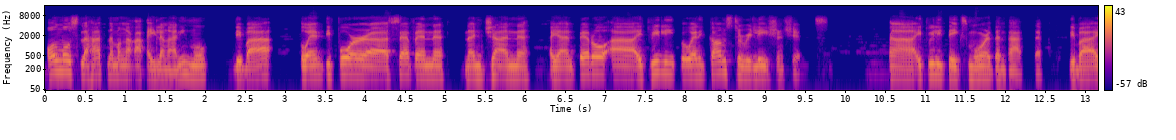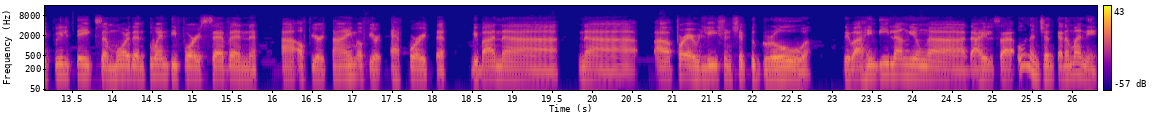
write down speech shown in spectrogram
almost lahat ng mga kakailanganin mo, 'di ba? 24/7 uh, nandiyan. Ayan, pero uh, it really when it comes to relationships, uh, it really takes more than that. 'Di ba? It really takes uh, more than 24/7 uh, of your time, of your effort, 'di ba? Na na uh, for a relationship to grow. 'Di ba? Hindi lang yung uh, dahil sa oh nandiyan ka naman eh.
